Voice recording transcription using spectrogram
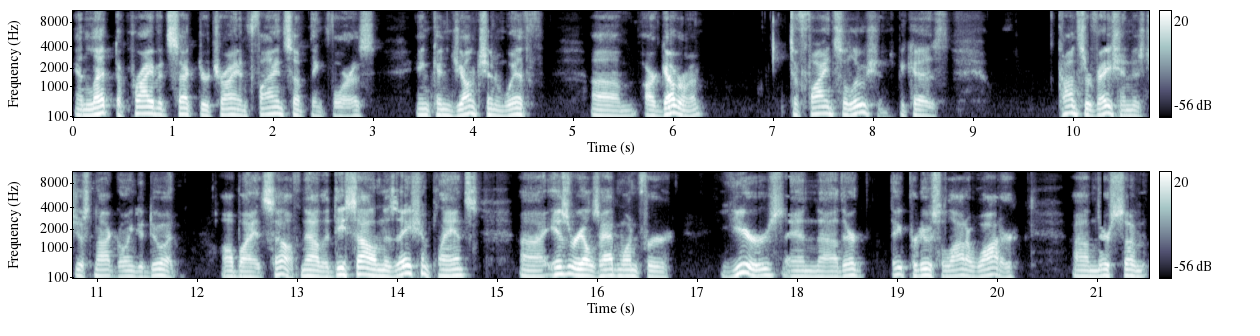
and let the private sector try and find something for us in conjunction with um, our government to find solutions because conservation is just not going to do it all by itself. Now, the desalination plants, uh, Israel's had one for years and uh, they're they produce a lot of water um, there's some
